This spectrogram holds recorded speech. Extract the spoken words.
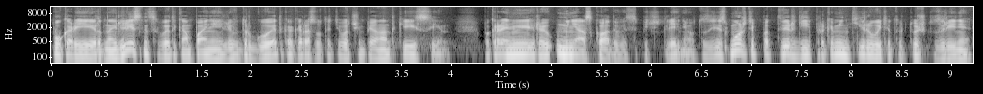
по карьерной лестнице в этой компании или в другой. Это как раз вот эти вот чемпионаты кейсин. По крайней мере, у меня складывается впечатление. Вот здесь можете подтвердить, прокомментировать эту точку зрения.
